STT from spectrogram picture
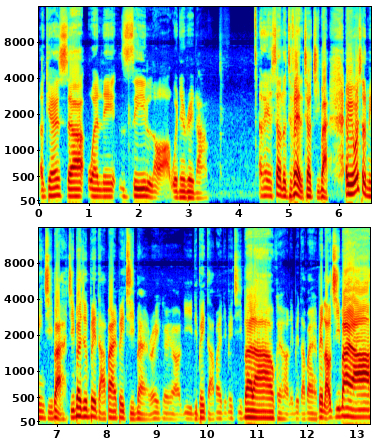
against Venezuela 委内瑞拉。 OK，so the defeat 叫击败。OK，为什么名击败？击败就被打败，被击败。Right？OK 啊，你你被打败，你被击败啦。OK 好，你被打败，被老击败啦。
